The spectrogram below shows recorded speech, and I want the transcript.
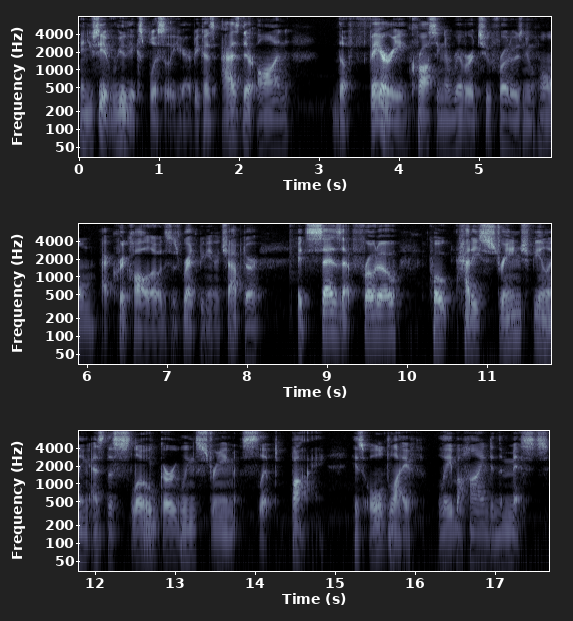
And you see it really explicitly here because as they're on the ferry crossing the river to Frodo's new home at Crick Hollow, this is right at the beginning of the chapter, it says that Frodo, quote, had a strange feeling as the slow gurgling stream slipped by. His old life lay behind in the mists,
